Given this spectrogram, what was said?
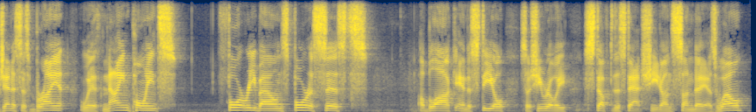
Genesis Bryant with 9 points, 4 rebounds, 4 assists a block, and a steal. So she really stuffed the stat sheet on Sunday as well.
